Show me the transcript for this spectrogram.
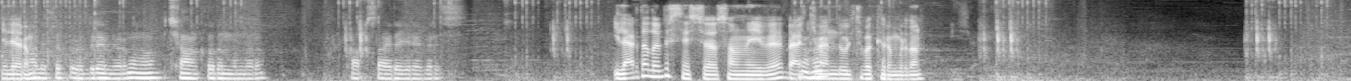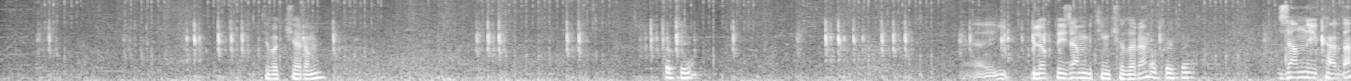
Geliyorum. Maalesef öldüremiyorum ama bir çankladım bunları. Topside'a girebiliriz. İleride alabilirsin istiyorsan wave'i. Belki hı. ben de ulti bakarım buradan. Ulti bakıyorum. Çok iyi. Ee, bloklayacağım bütün. Okey okey. Canlı yukarıda.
